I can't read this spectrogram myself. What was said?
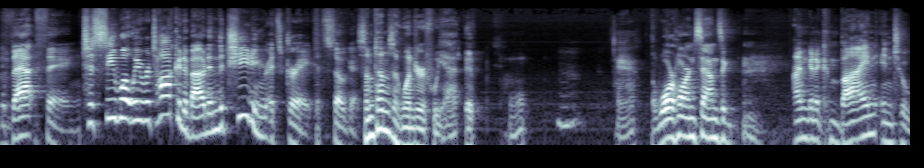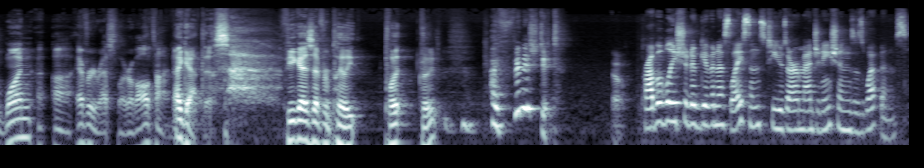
that thing to see what we were talking about in the cheating. It's great. It's so good. Sometimes I wonder if we had. If. Mm-hmm. The war horn sounds. ag- I'm gonna combine into one uh, every wrestler of all time. I got this. Have you guys ever played. Play, play, I finished it. Oh. Probably should have given us license to use our imaginations as weapons.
